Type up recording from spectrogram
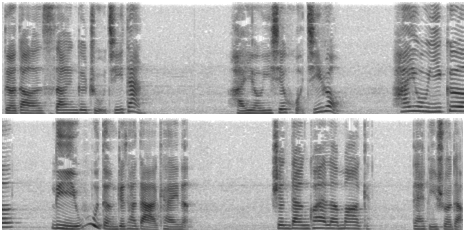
得到了三个煮鸡蛋，还有一些火鸡肉，还有一个。礼物等着他打开呢。圣诞快乐，Mug，黛比说道。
